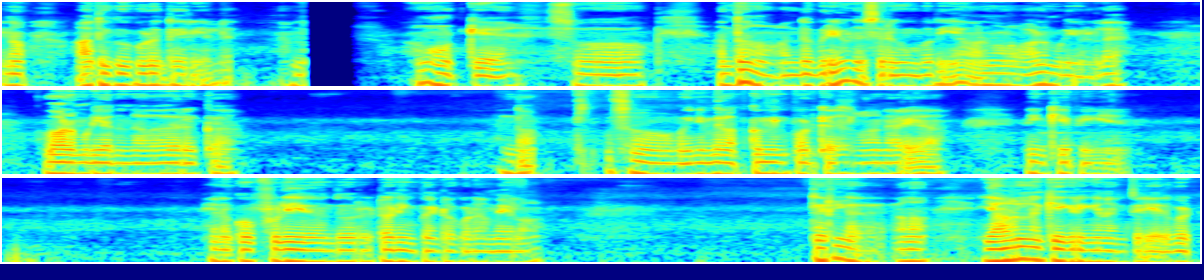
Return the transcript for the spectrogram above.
ஏன்னா அதுக்கு கூட தைரியம் இல்லை. ஓகே. ஸோ அதுதான் அந்த பிரேவ்னஸ் இருக்கும்போது ஏன் அவனால் வாழ முடியும்ல? வாழ முடியாதுன்னு அதாவது இருக்கா? அதுதான் ஸோ இனிமேல் அப்கமிங் பாட்காஸ்ட்லாம் நிறையா நீங்கள் கேட்பீங்க எனக்கு ஃபுல்லி இது வந்து ஒரு டேர்னிங் பாயிண்ட்டாக கூட அமையலாம். தெரில ஆனால் யாரெல்லாம் கேட்குறீங்கன்னு எனக்கு தெரியாது but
